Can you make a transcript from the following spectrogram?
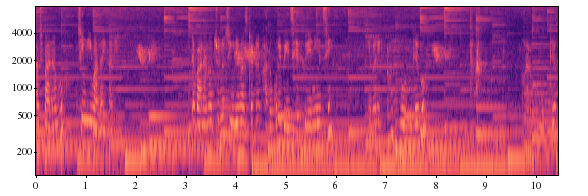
আজ বানাবো চিংড়ি মালাইকারি। এটা বানানোর জন্য চিংড়ি মাছটাকে ভালো করে বেছে ধুয়ে নিয়েছি। এবার একটু নুন দেব। আর হলুদ দেব।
